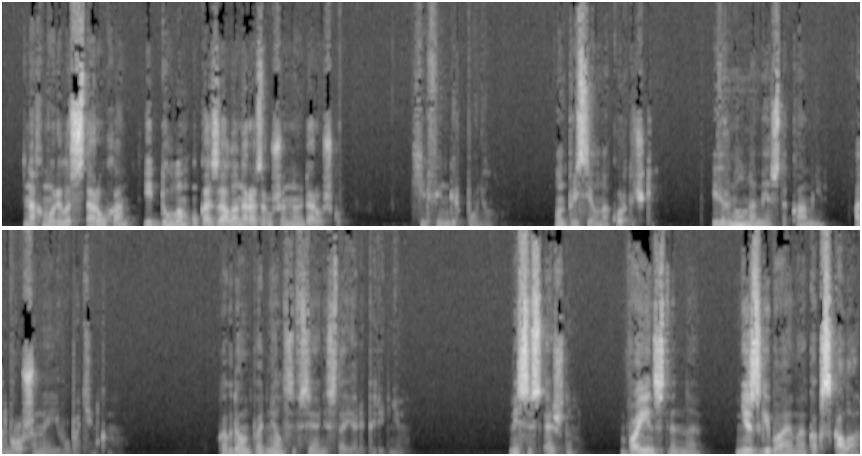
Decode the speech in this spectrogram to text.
– нахмурилась старуха и дулом указала на разрушенную дорожку. Хильфингер понял. Он присел на корточки и вернул на место камни, отброшенные его ботинком. Когда он поднялся, все они стояли перед ним. Миссис Эштон, воинственная, несгибаемая, как скала.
